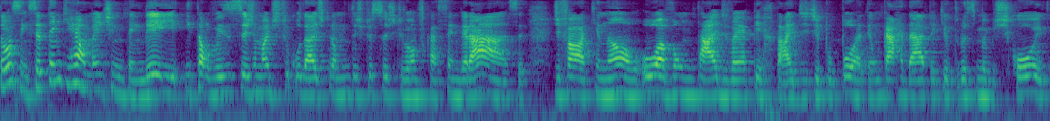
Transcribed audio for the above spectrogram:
Então, assim, você tem que realmente entender, e, e talvez isso seja uma dificuldade para muitas pessoas que vão ficar sem graça, de falar que não, ou a vontade vai apertar de tipo, porra, tem um cardápio aqui, eu trouxe meu biscoito.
